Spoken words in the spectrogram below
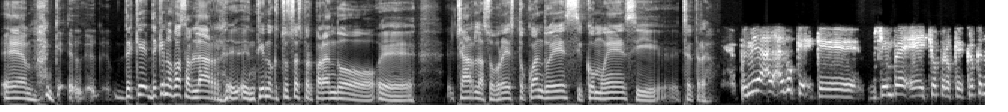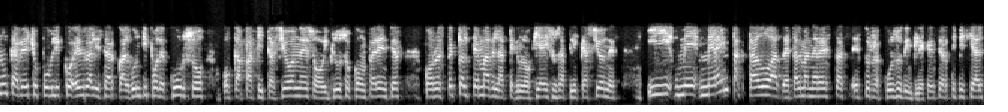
Eh, ¿de, qué, ¿De qué nos vas a hablar? Eh, entiendo que tú estás preparando eh, charlas sobre esto. ¿Cuándo es y cómo es y etcétera? Pues mira, algo que, que siempre he hecho, pero que creo que nunca había hecho público, es realizar algún tipo de curso o capacitaciones o incluso conferencias con respecto al tema de la tecnología y sus aplicaciones. Y me, me ha impactado de tal manera estas, estos recursos de inteligencia artificial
